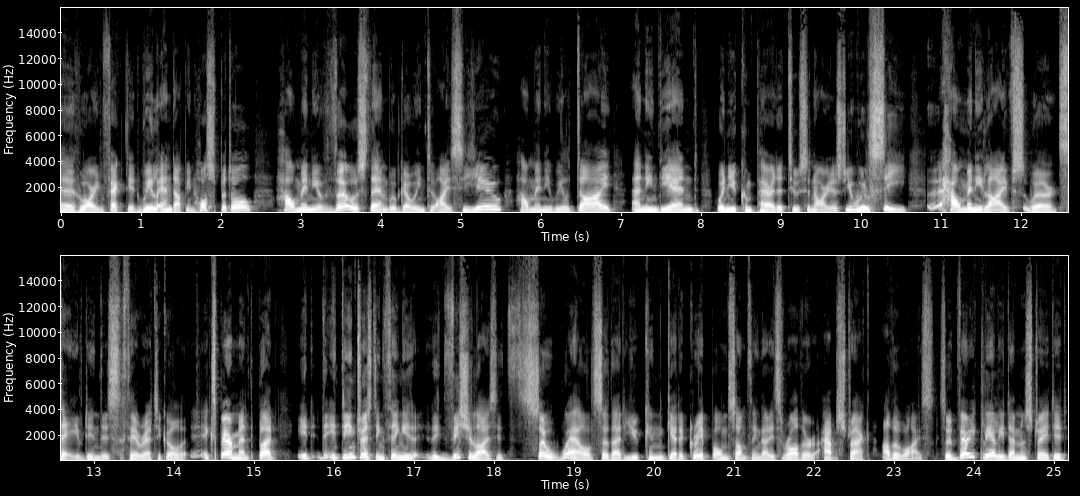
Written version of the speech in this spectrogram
uh, who are infected will end up in hospital, how many of those then will go into ICU, how many will die, and in the end, when you compare the two scenarios, you will see uh, how many lives were saved in this theoretical experiment. But it, the, the interesting thing is they visualize it so well so that you can get a grip on something that is rather abstract otherwise. So very clearly demonstrated.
